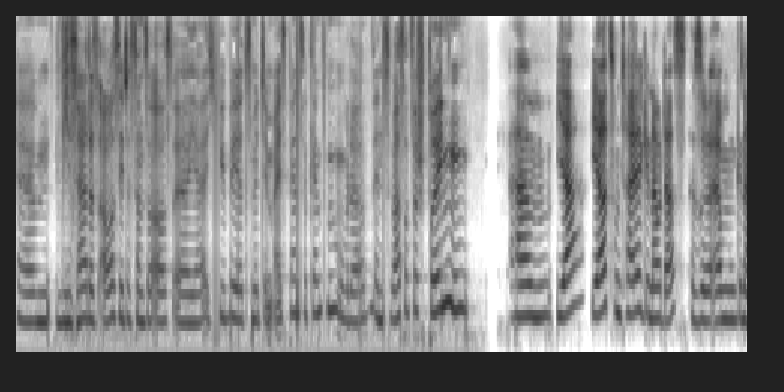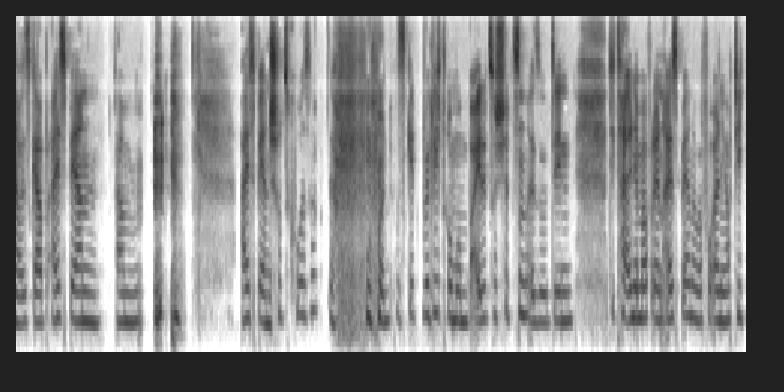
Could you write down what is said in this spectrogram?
Ähm, wie sah das aus? Sieht das dann so aus, äh, ja, ich übe jetzt mit dem Eisbären zu kämpfen oder ins Wasser zu springen? Ähm, ja, ja, zum Teil genau das. Also ähm, genau, es gab Eisbären, ähm, Eisbärenschutzkurse. Und es geht wirklich darum, um beide zu schützen, also den, die Teilnehmer vor den Eisbären, aber vor allen Dingen auch die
